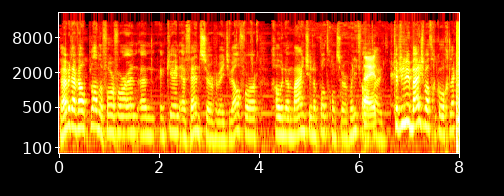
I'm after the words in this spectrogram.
We hebben daar wel plannen voor, voor een, een, een keer een event server, weet je wel. Voor gewoon een maandje in een potgrond server, maar niet voor Nee. altijd. Ik heb jullie een muismat gekocht, lekker.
